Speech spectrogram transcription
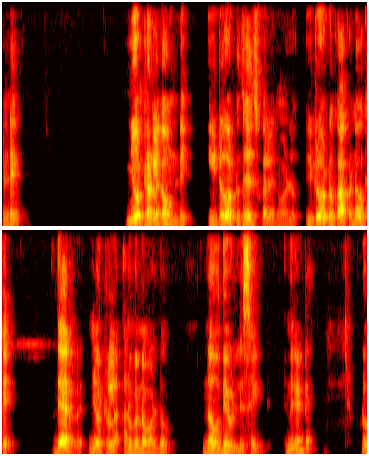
అంటే న్యూట్రల్గా ఉండి ఇటు అటు తెలుసుకోలేని వాళ్ళు. ఇటు అటు కాకుండా ఓకే దే ఆర్ న్యూట్రల్ అనుకున్న వాళ్ళు. Now they will decide. ఎందుకంటే ఇప్పుడు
